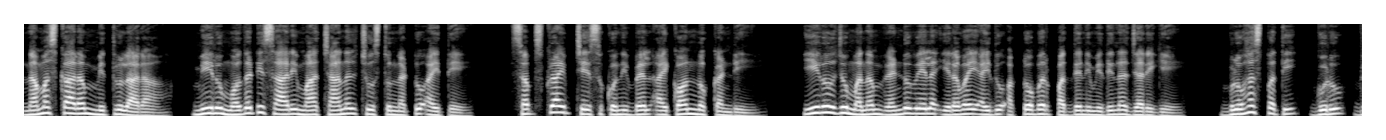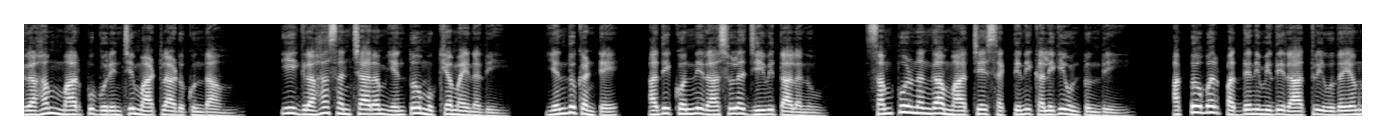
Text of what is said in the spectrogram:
నమస్కారం మిత్రులారా మీరు మొదటిసారి మా ఛానల్ చూస్తున్నట్టు అయితే సబ్స్క్రైబ్ చేసుకొని బెల్ ఐకాన్ నొక్కండి. ఈరోజు మనం రెండు వేల ఇరవై ఐదు అక్టోబర్ పద్దెనిమిదిన జరిగే బృహస్పతి గురు గ్రహం మార్పు గురించి మాట్లాడుకుందాం. ఈ గ్రహ సంచారం ఎంతో ముఖ్యమైనది. ఎందుకంటే అది కొన్ని రాసుల జీవితాలను సంపూర్ణంగా మార్చే శక్తిని కలిగి ఉంటుంది. అక్టోబర్ పద్దెనిమిది రాత్రి ఉదయం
